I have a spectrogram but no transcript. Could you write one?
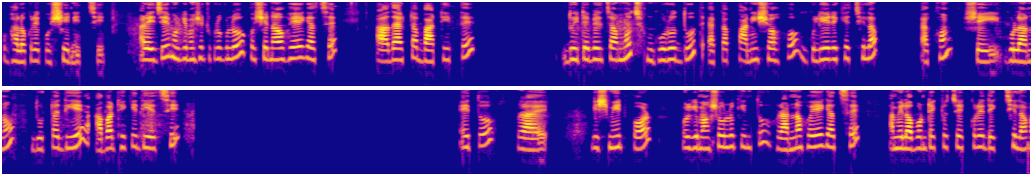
খুব ভালো করে কষিয়ে নিচ্ছি। আর এই যে মুরগি মাংসের টুকরোগুলো কষিয়ে নেওয়া হয়ে গেছে আলাদা একটা বাটিতে দুই টেবিল চামচ গুঁড়ো দুধ, এক কাপ পানি সহ গুলিয়ে রেখেছিলাম। এখন সেই গুলানো দুধটা দিয়ে আবার ঢেকে দিয়েছি। এই তো প্রায় বিশ মিনিট পর মুরগি মাংসগুলো কিন্তু রান্না হয়ে গেছে। আমি লবণটা একটু চেক করে দেখছিলাম।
